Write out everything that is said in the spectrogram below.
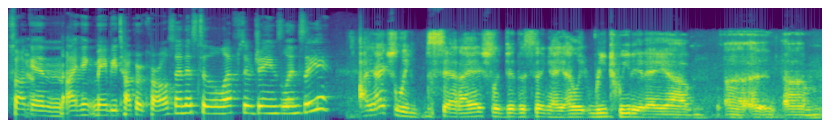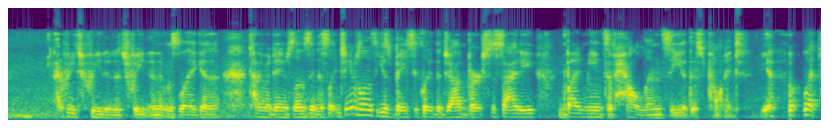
fucking, I think maybe Tucker Carlson is to the left of James Lindsay. I actually said I actually did this thing. I, I retweeted a, um, a um, I retweeted a tweet and it was like uh, talking about James Lindsay and it's like James Lindsay is basically the John Birch Society by means of Hal Lindsey at this point. You know, like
